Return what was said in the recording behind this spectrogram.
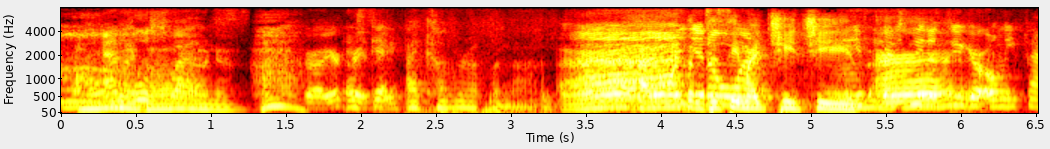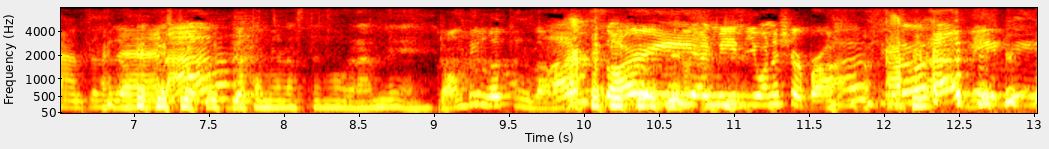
Oh and my full God. sweats. Girl, you're crazy. que I cover up with that. Ah, I don't want them you to don't see my want- chichis. You first need Ah. to do your OnlyFans and then. ah, Yo también las tengo grande. Don't be looking though. I'm sorry. I mean, you want to share bras? You know? Maybe.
